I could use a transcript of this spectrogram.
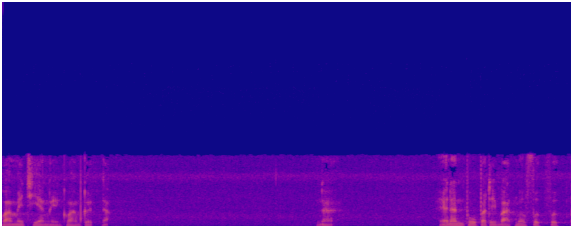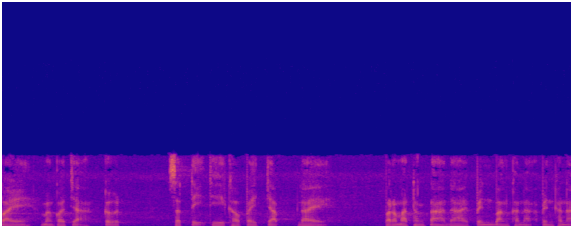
ความไม่เที่ยง เห็นความเกิดดับนะดังนั้นผู้ปฏิบัติเมื่อฝึกฝึกไป มันก็จะเกิด สติที่เข้าไปจับได้ปรมัตทางตาได้เป็นบางขณะเป็นขณะ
